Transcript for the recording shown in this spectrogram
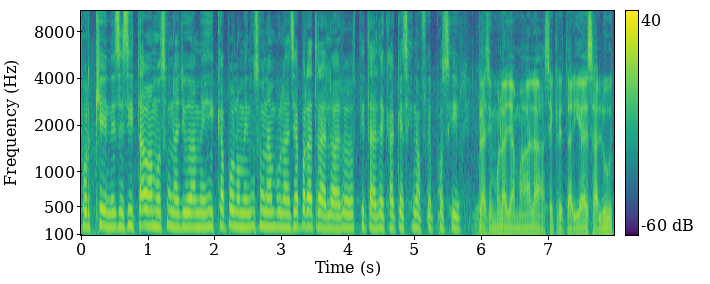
porque necesitábamos una ayuda médica, por lo menos una ambulancia para traerlo al hospital de Caquesa y no fue posible. Le hacemos la llamada a la Secretaría de Salud,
